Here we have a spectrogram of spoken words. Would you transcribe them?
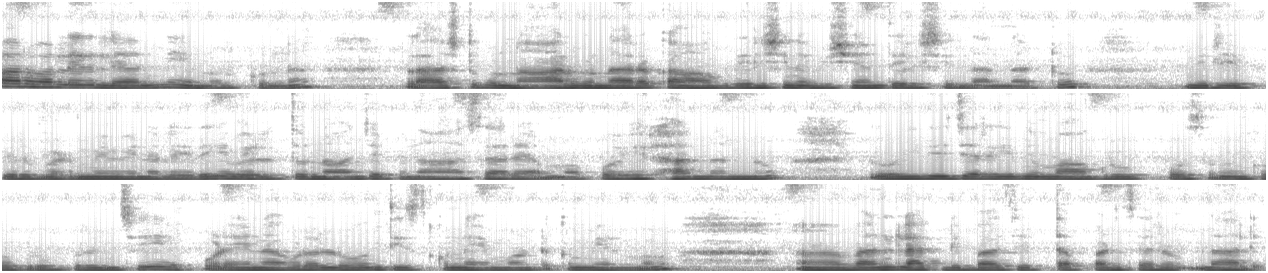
పర్వాలేదులే అని నేను ఊరుకున్నా. లాస్ట్కు నాలుగున్నరకు ఆమెకు తెలిసిన విషయం తెలిసింది అన్నట్టు మీరు చెప్పారు మేడం మేము వినలేదు ఇక వెళ్తున్నాం అని చెప్పిన. "ఆ, సరే అమ్మ పోయిరా నన్ను. ఇది జరిగింది మా గ్రూప్ కోసం ఇంకో గ్రూప్ గురించి ఎప్పుడైనా కూడా లోన్ తీసుకున్న అమౌంట్కి మినిమం వన్ ల్యాక్ డిపాజిట్ తప్పనిసరి ఉండాలి.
